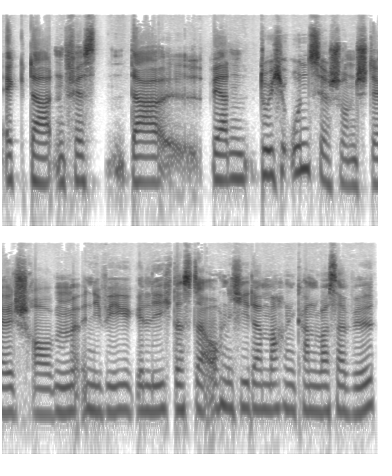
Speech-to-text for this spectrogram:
Eckdaten fest. Da werden durch uns ja schon Stellschrauben in die Wege gelegt, dass da auch nicht jeder machen kann, was er will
